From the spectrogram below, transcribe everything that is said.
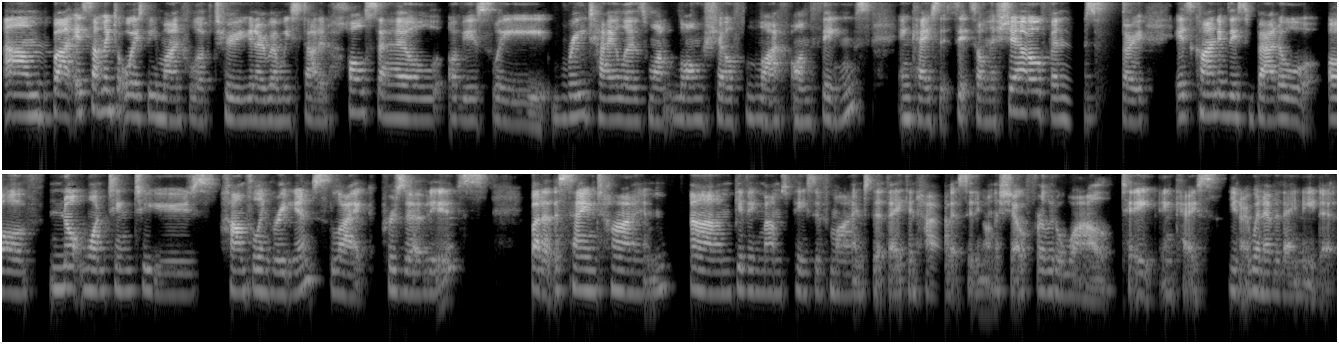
um, but it's something to always be mindful of too. You know, when we started wholesale, obviously retailers want long shelf life on things in case it sits on the shelf. And so it's kind of this battle of not wanting to use harmful ingredients like preservatives but at the same time um, giving mums peace of mind that they can have it sitting on the shelf for a little while to eat in case you know whenever they need it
